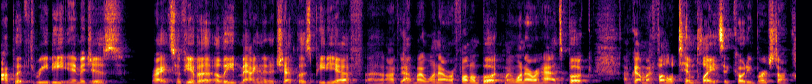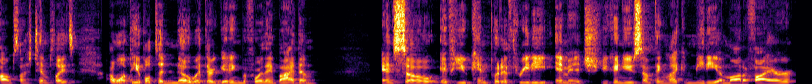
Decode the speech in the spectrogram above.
I put 3D images, right? So if you have a, a lead magnet, a checklist PDF, uh, I've got my one hour funnel book, my one hour ads book. I've got my funnel templates at codybirch.com slash templates. I want people to know what they're getting before they buy them. And so if you can put a 3D image, you can use something like Media Modifier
